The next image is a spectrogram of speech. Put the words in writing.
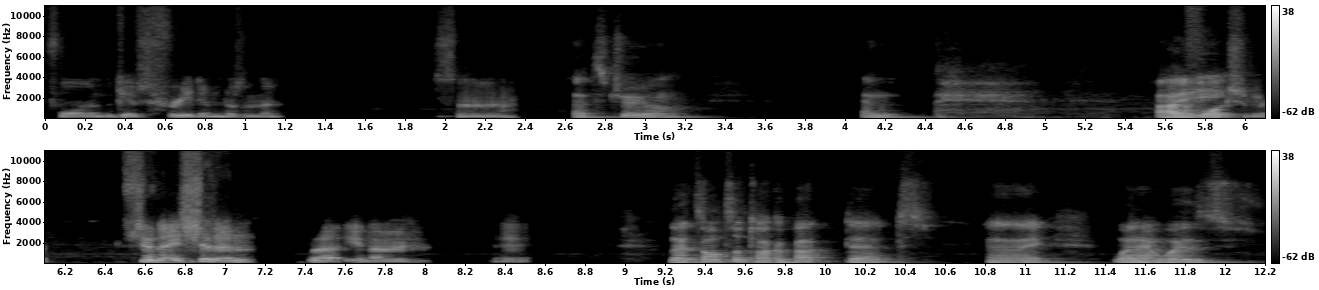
form gives freedom doesn't it so That's true. And I unfortunately shouldn't it shouldn't but you know let's also talk about debt. I when I was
